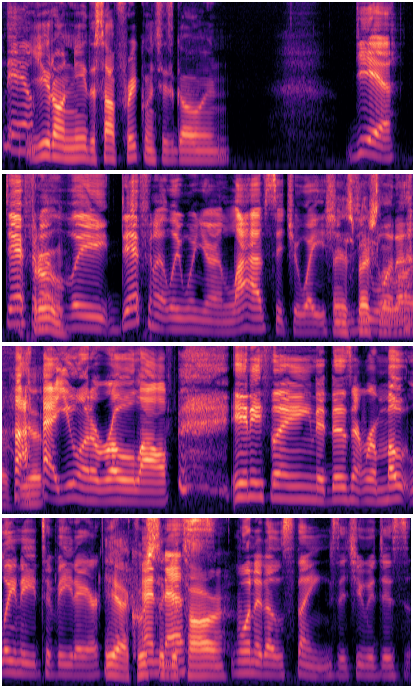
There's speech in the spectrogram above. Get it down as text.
Yeah. You don't need the sub frequencies going. Yeah, definitely, definitely when you're in live situations, Especially you wanna, live, yep. you want to roll off anything that doesn't remotely need to be there. Yeah, acoustic guitar. one of those things that you would just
